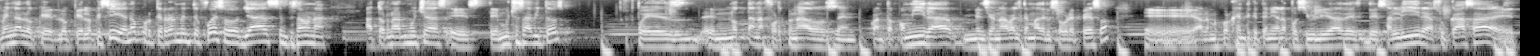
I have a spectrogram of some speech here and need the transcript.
venga lo que, lo que, lo que sigue, ¿no? Porque realmente fue eso. Ya se empezaron a, a tornar muchas, este, muchos hábitos pues eh, no tan afortunados en cuanto a comida. Mencionaba el tema del sobrepeso. Eh, a lo mejor gente que tenía la posibilidad de, salir a su casa, eh,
